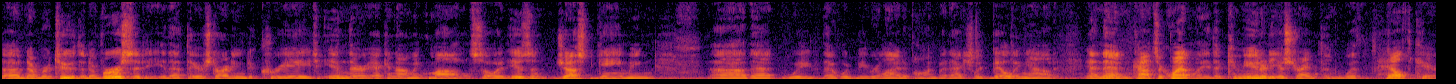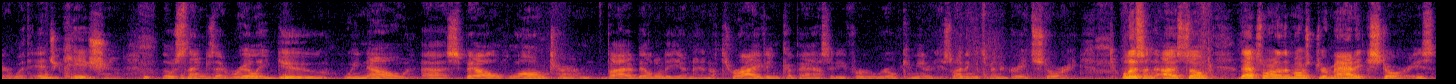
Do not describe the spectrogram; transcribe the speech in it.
uh, number two, the diversity that they're starting to create in their economic model. So it isn't just gaming, uh, that we that would be relied upon, but actually building out it. And then consequently, the community is strengthened with healthcare, with education, those things that really do, we know, uh, spell long-term viability and, and a thriving capacity for a rural community. So I think it's been a great story. Well, listen, uh, so that's one of the most dramatic stories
